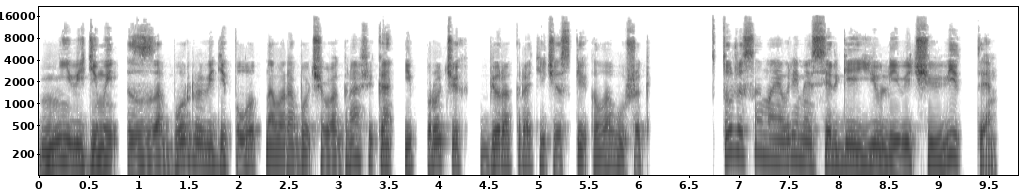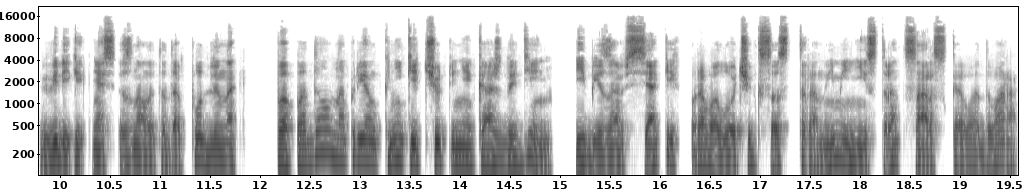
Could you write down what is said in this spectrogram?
невидимый забор в виде плотного рабочего графика и прочих бюрократических ловушек. В то же самое время Сергей Юльевич Витте, великий князь знал это доподлинно, попадал на прием к Нике чуть ли не каждый день и безо всяких проволочек со стороны министра царского двора.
